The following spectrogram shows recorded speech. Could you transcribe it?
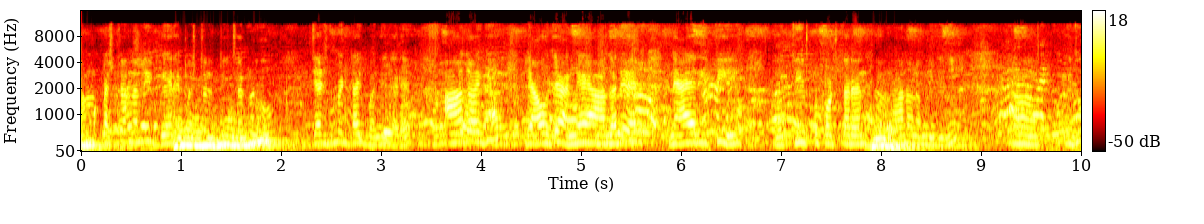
ನಮ್ಮ ಕಷ್ಟದಲ್ಲಿ ಬೇರೆ ಕಷ್ಟದ ಟೀಚರ್ಗಳು ಜಡ್ಜ್ಮೆಂಟ್ ಆಗಿ ಬಂದಿದ್ದಾರೆ. ಹಾಗಾಗಿ ಯಾವುದೇ ಅನ್ಯಾಯ ಆಗದೆ ನ್ಯಾಯ ರೀತಿ ತೀರ್ಪು ಕೊಡ್ತಾರೆ ಅಂತ ನಾನು ನಂಬಿದ್ದೀನಿ. ಇದು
